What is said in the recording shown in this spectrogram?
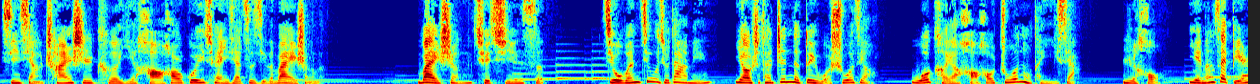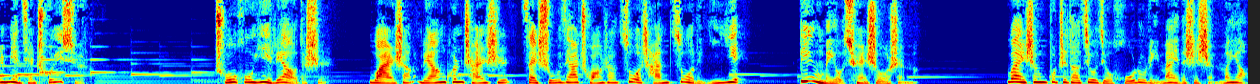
心想禅师可以好好规劝一下自己的外甥了。外甥却寻思，久闻舅舅大名，要是他真的对我说教，我可要好好捉弄他一下，日后也能在别人面前吹嘘了。出乎意料的是，晚上梁坤禅师在俗家床上坐禅坐了一夜，并没有劝说什么。外甥不知道舅舅葫芦里卖的是什么药，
